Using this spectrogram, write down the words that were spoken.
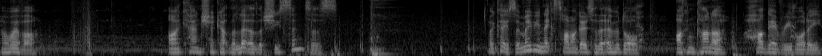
However, I can check out the letter that she sent us. Okay, so maybe next time I go to the Everdoor, I can kind of hug everybody.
